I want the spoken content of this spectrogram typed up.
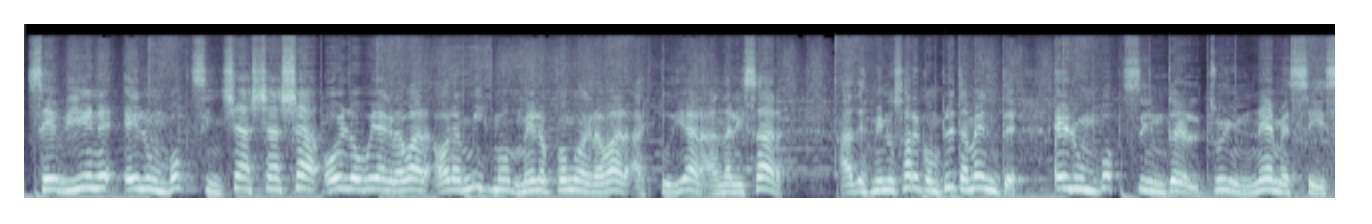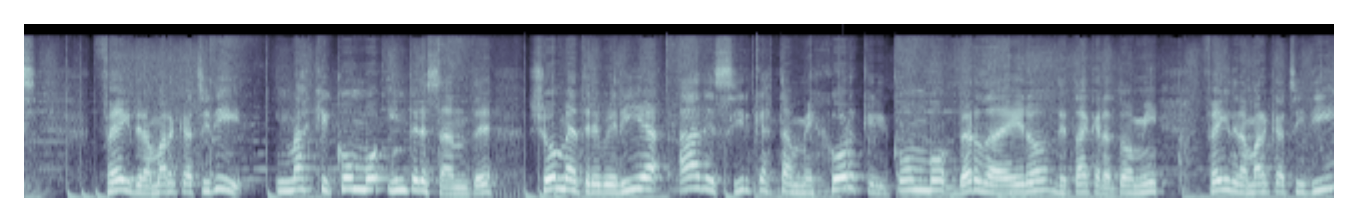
Se viene el unboxing, ya, ya, ya. Hoy lo voy a grabar, ahora mismo me lo pongo a grabar, a estudiar, a analizar, a desmenuzar completamente el unboxing del Twin Nemesis fake de la marca HD. Y más que combo interesante, yo me atrevería a decir que hasta mejor que el combo verdadero de Takara Tomy, fake de la marca HD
